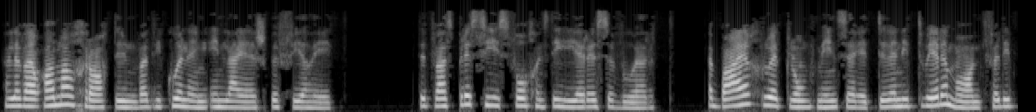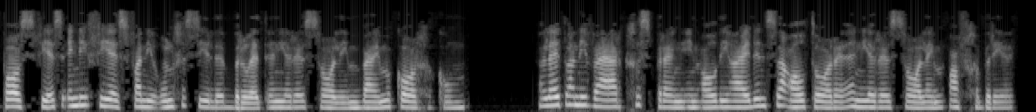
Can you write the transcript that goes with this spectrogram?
Hulle wou allemaal graag doen wat die koning en leiers beveel het. Dit was precies volgens die Heerese woord. Een baie groot klomp mense het toe in die tweede maand vir die paasfeest en die feest van die ongesierde brood in Jerusalem bij mekaar gekom. Hulle het aan die werk gespring en al die heidense altare in Jerusalem afgebreek.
